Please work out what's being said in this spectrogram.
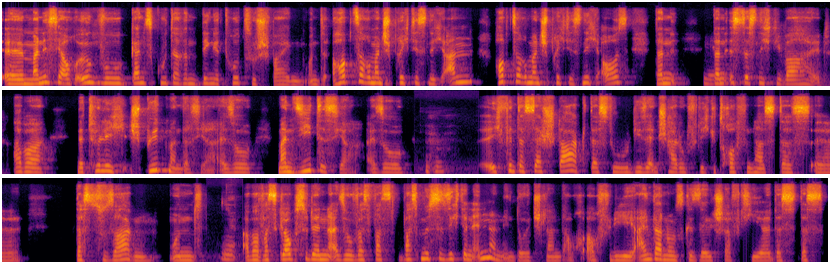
Äh, man ist ja auch irgendwo ganz gut darin, Dinge totzuschweigen. Und Hauptsache, man spricht es nicht an, Hauptsache, man spricht es nicht aus, dann, Ja. dann ist das nicht die Wahrheit. Aber natürlich spürt man das ja. Also man sieht es ja. Also Mhm. ich finde das sehr stark, dass du diese Entscheidung für dich getroffen hast, das, äh, das zu sagen. Und Ja. aber was glaubst du denn, also was, was, was müsste sich denn ändern in Deutschland, auch, auch für die Einwanderungsgesellschaft hier, dass das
